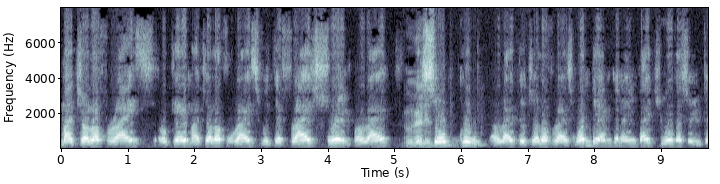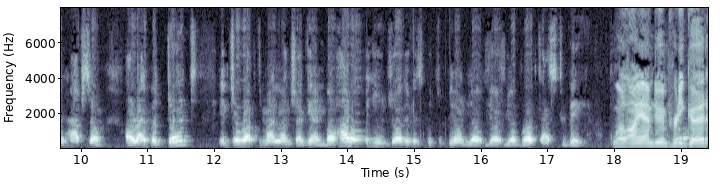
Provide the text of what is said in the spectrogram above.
my jollof rice, okay? My jollof rice with the fried shrimp, all right? Ooh, it's is- so good, all right? The jollof rice. One day I'm gonna invite you over so you can have some, all right? But don't interrupt my lunch again. But how are you, Jordan? It's good to be on your your, your broadcast today. Well, I am doing pretty good.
